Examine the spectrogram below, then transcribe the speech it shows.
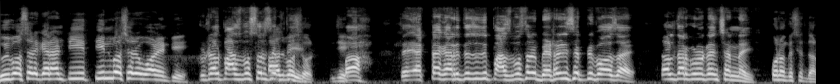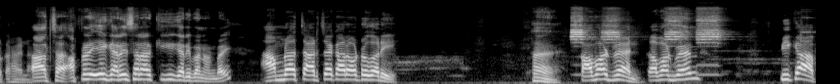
দুই বছরের গ্যারান্টি তিন বছরের ওয়ারেন্টি টোটাল পাঁচ বছর পাঁচ বছর জি। বাহ তো একটা গাড়িতে যদি পাঁচ বছরের ব্যাটারি সেফটি পাওয়া যায় তাহলে তার কোনো টেনশন নাই? কোনো কিছুর দরকার হয় না। আচ্ছা আপনার এই গাড়ি ছাড়া আর কি কি গাড়ি বানান ভাই? আমরা চার চাকার অটো গাড়ি। হ্যাঁ। Covered van covered van pickup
